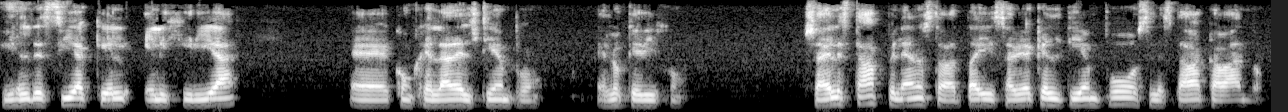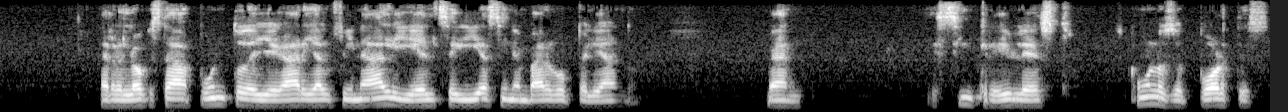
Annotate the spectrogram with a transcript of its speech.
y él decía que él elegiría eh, congelar el tiempo, es lo que dijo. O sea, él estaba peleando esta batalla y sabía que el tiempo se le estaba acabando. El reloj estaba a punto de llegar y al final y él seguía sin embargo peleando. Vean, es increíble esto. Es como los deportes.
